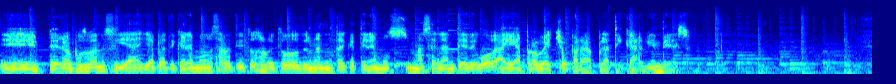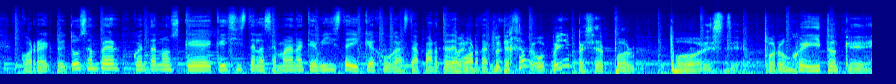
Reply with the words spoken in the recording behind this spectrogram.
Eh, pero pues bueno, eso ya, ya platicaremos más a ratito, sobre todo de una nota que tenemos más adelante de WoW. Ahí aprovecho para platicar bien de eso. Correcto. ¿Y tú, Samper? Cuéntanos qué, qué hiciste en la semana, qué viste y qué jugaste aparte de Bueno, Borderlands. Pues déjame, voy a empezar por, por este, por un jueguito que,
